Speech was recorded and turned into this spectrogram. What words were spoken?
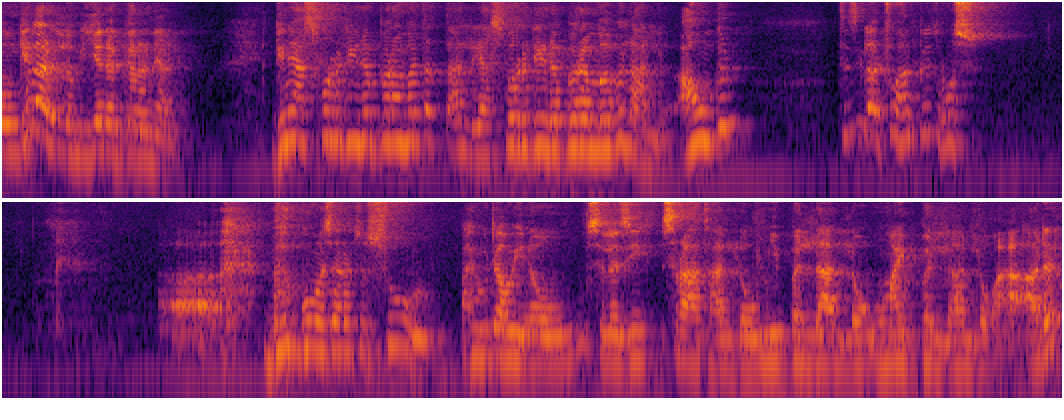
ወንጌል አይደለም እየነገረን ያለው። ግን ያስፈርድ የነበረ መጠጥ አለ፣ ያስፈርድ የነበረ መብል አለ። አሁን ግን ትዝ ይላችኋል ጴጥሮስ በሕጉ መሰረት እሱ አይሁዳዊ ነው። ስለዚህ ስርዓት አለው፣ የሚበላ አለው፣ የማይበላ አለው አደለ።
